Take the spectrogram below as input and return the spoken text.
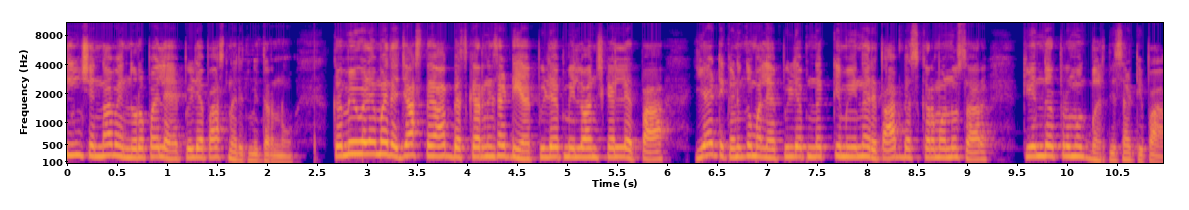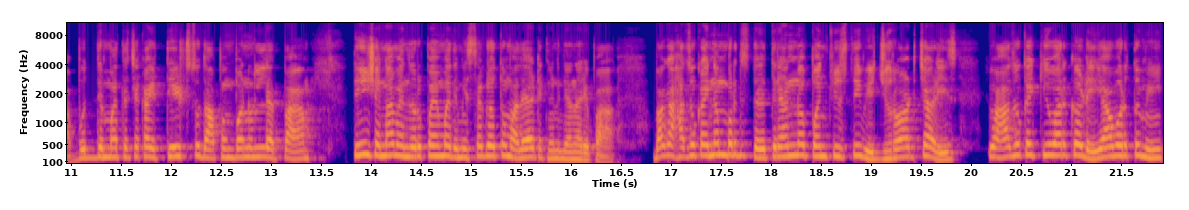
तीनशे नव्याण्णव रुपयाला ह्या पी डी एफ असणार आहेत मित्रांनो. कमी वेळेमध्ये जास्त अभ्यास करण्यासाठी ह्या पी डी एफ मी लॉन्च केलेल्या आहेत पहा. या ठिकाणी तुम्हाला ह्या पी डी एफ नक्की मिळणार आहेत अभ्यासक्रमानुसार केंद्र प्रमुख भरतीसाठी पहा. बुद्धिमत्ताच्या काही टेस्टसुद्धा आपण बनवलेल्या आहेत पहा. तीनशे नव्याण्णव रुपयामध्ये मी सगळं तुम्हाला या ठिकाणी देणार आहे पहा. बघा हा जो काही नंबर दिसतोय त्र्याण्णव पंचवीस तेवीस झिरो आठ चाळीस किंवा हा जो काही क्यू आर कोड आहे यावर तुम्ही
